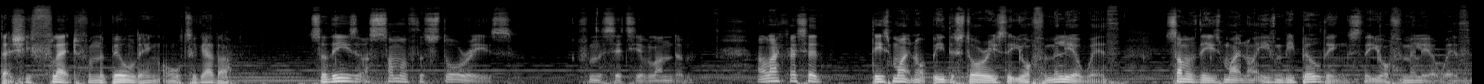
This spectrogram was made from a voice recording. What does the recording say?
that she fled from the building altogether. So, these are some of the stories from the City of London. And, like I said, these might not be the stories that you're familiar with. Some of these might not even be buildings that you're familiar with.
